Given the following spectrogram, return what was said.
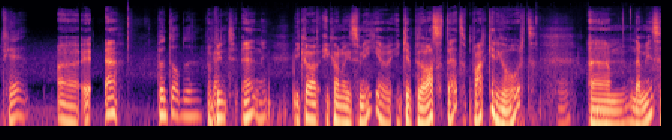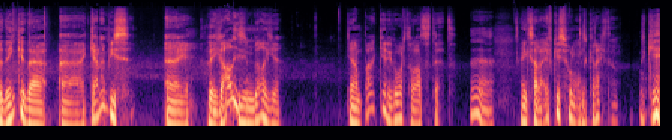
jij Eh, eh, eh, punten op de... een punt. Eh, nee. ik, wou, ik wou nog iets meegeven. Ik heb de laatste tijd een paar keer gehoord ehm, dat mensen denken dat eh, cannabis eh, legaal is in België. Ik heb een paar keer gehoord de laatste tijd. Ja. En ik zou dat even willen ontkrachten. Oké.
